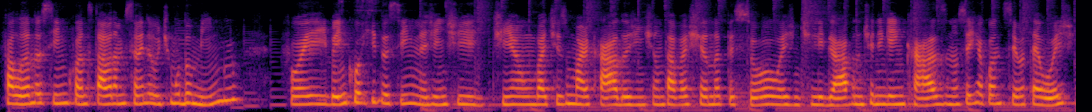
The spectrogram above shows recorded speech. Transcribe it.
falando assim, enquanto estava na missão no último domingo, foi bem corrido assim, né? A gente tinha um batismo marcado, a gente não estava achando a pessoa, a gente ligava, não tinha ninguém em casa, não sei o que aconteceu até hoje.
